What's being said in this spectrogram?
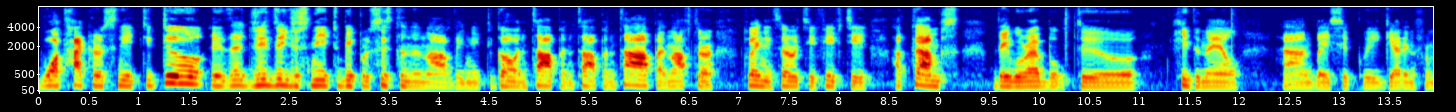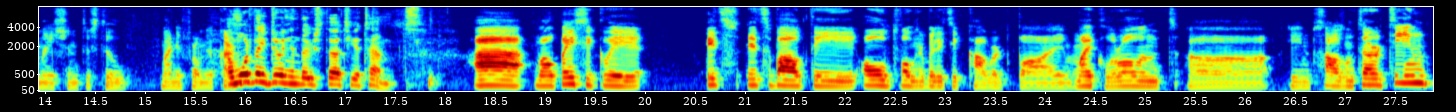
what hackers need to do is that they just need to be persistent enough. They need to go and tap and tap and tap. And after 20, 30, 50 attempts, they were able to hit the nail and basically get information to steal money from your card. And what are they doing in those 30 attempts? Uh, well, basically, it's it's about the old vulnerability covered by Michael Rowland uh, in 2013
